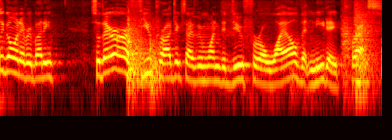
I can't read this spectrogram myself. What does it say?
it going, everybody? So there are a few projects I've been wanting to do for a while that need a press.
